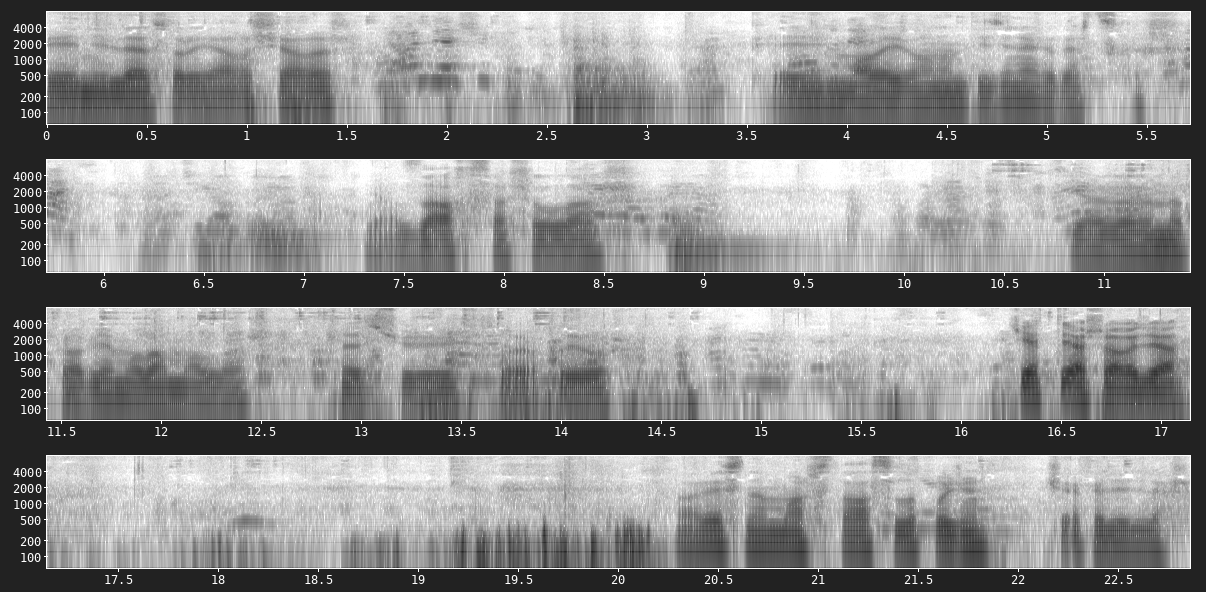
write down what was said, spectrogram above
peynirlər, sonra yağış yağır. Peyin mal heyvanın dizinə qədər çıxır. Yazda axsaşırlar. Diyarlarında problem olan mallar öskürür, soyuqluyur. Getdi aşağı gəl. Areslə Marsda asılıb bugün kef edirlər.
